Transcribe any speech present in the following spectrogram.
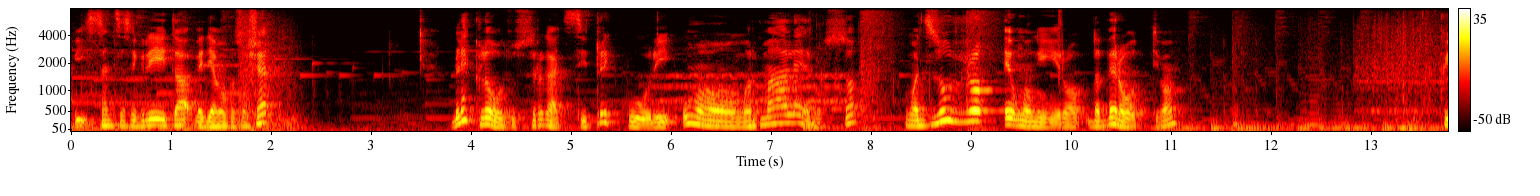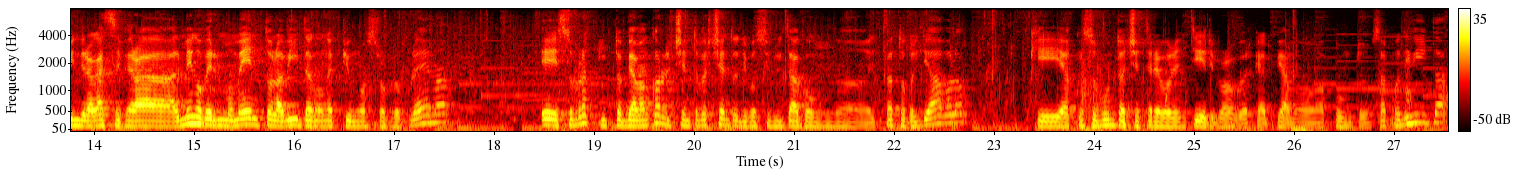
Qui stanza segreta, vediamo cosa c'è. Black Lotus, ragazzi, tre cuori, uno normale, rosso, uno azzurro e uno nero, davvero ottimo. Quindi ragazzi, per, almeno per il momento la vita non è più un nostro problema. E soprattutto abbiamo ancora il 100% di possibilità con uh, il patto col diavolo che a questo punto accetterei volentieri proprio perché abbiamo appunto un sacco di vita.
